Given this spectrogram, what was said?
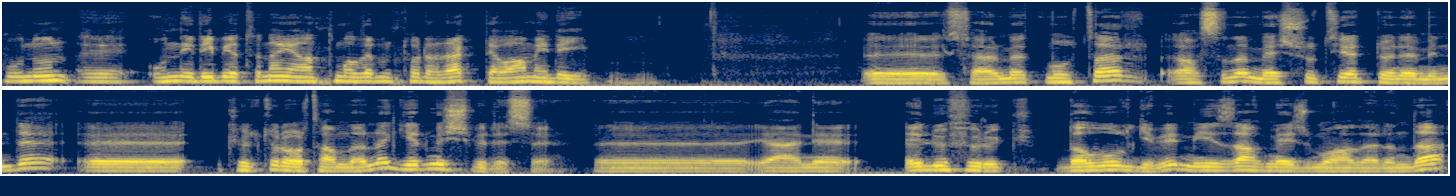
bunun e, onun edebiyatına yansımalarını sorarak devam edeyim. E, Sermet Muhtar aslında meşrutiyet döneminde e, kültür ortamlarına girmiş birisi. E, yani El Üfürük, Davul gibi mizah mecmualarında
